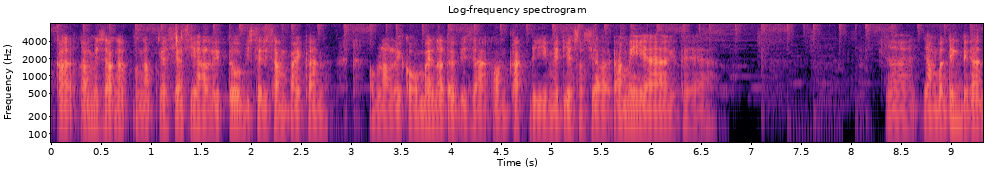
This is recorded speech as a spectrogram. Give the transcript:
ka- kami sangat mengapresiasi hal itu bisa disampaikan melalui komen atau bisa kontak di media sosial kami ya gitu ya. Nah yang penting dengan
